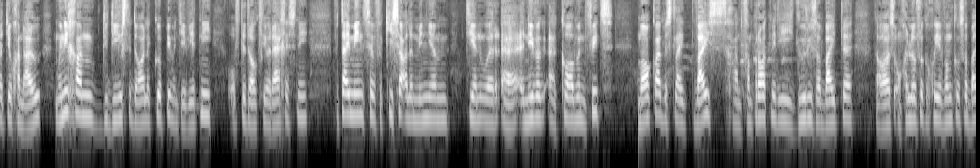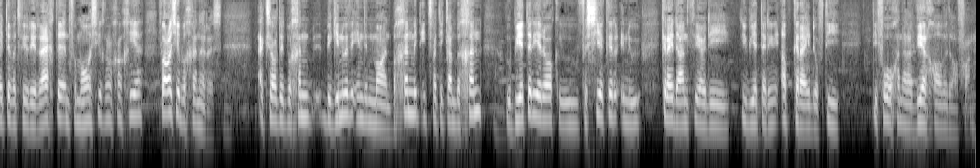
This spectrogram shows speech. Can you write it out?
wat jou gaan hou. Moenie gaan die duurste dadelik koop nie want jy weet nie of dit dalk vir jou reg is nie. Party mense verkies aluminium teenoor 'n uh, nuwe uh, carbon fiets maak hy besluit wys gaan gaan praat met die gurus daar buite. Daar is ongelooflike goeie winkels daar buite wat vir jou die regte inligting gaan gaan gee vir as jy beginner is. Ek sê altyd begin begin with the end in mind. Begin met iets wat jy kan begin. Hoe beter jy raak, hoe verseker en hoe kry dan vir jou die die beter en die upgrade of die die volgende weergawe daarvan.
